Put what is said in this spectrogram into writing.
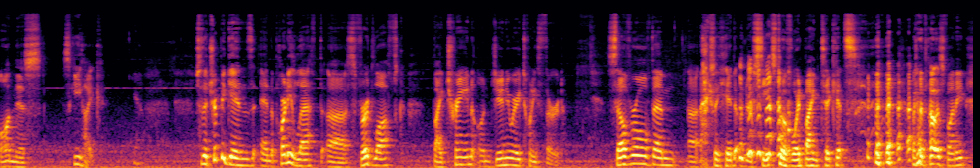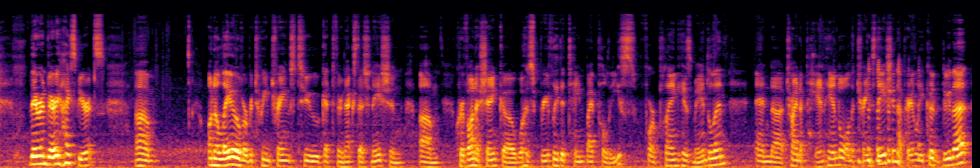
on this ski hike. Yeah. So the trip begins, and the party left uh, Sverdlovsk by train on January 23rd. Several of them uh, actually hid under seats to avoid buying tickets, which I thought was funny. They were in very high spirits. Um, on a layover between trains to get to their next destination, um, Krivonishenko was briefly detained by police for playing his mandolin and uh, trying to panhandle on the train station. Apparently, he couldn't do that.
